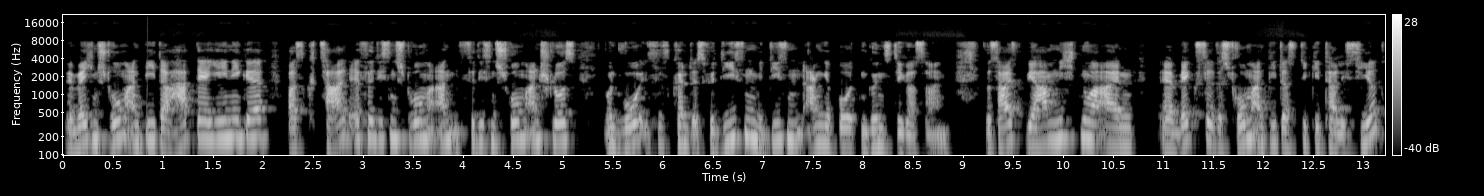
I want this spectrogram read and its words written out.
welchen Stromanbieter hat derjenige, was zahlt er für diesen Strom an, für diesen Stromanschluss und wo ist es, könnte es für diesen mit diesen Angeboten günstiger sein. Das heißt, wir haben nicht nur einen äh, Wechsel des Stromanbieters digitalisiert,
